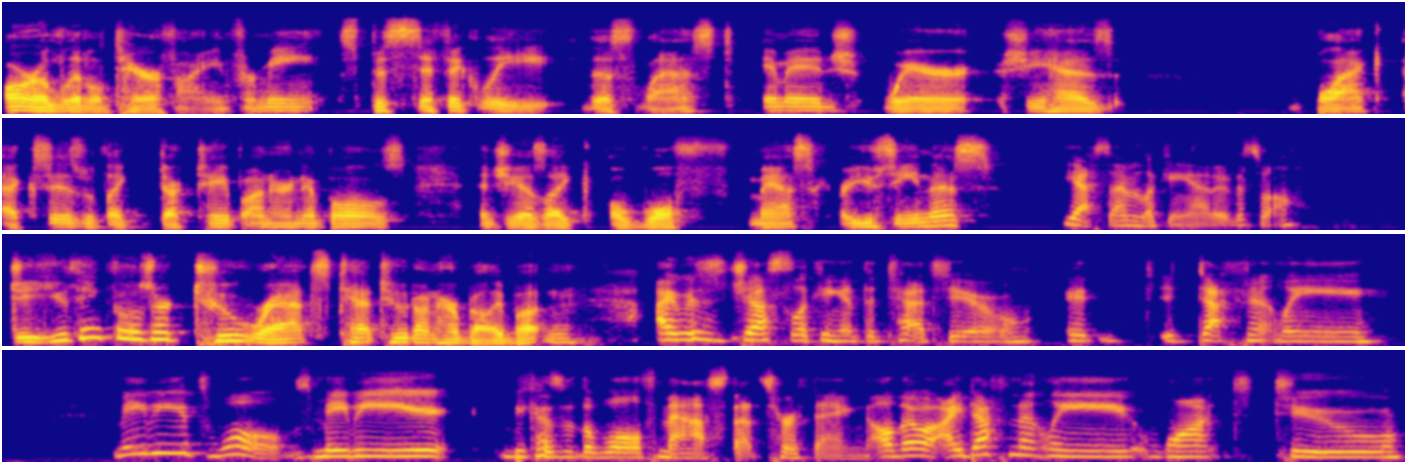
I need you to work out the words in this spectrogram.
are a little terrifying for me. Specifically, this last image where she has black X's with like duct tape on her nipples and she has like a wolf mask. Are you seeing this? Yes, I'm looking at it as well. Do you think those are two rats tattooed on her belly button? I was just looking at the tattoo. It it definitely maybe it's wolves. Maybe because of the wolf mask that's her thing. Although I definitely want to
